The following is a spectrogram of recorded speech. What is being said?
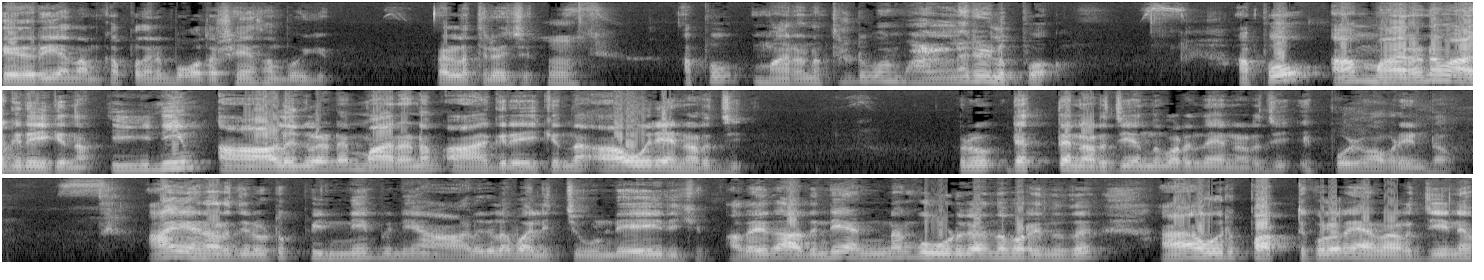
കയറിയാൽ നമുക്ക് അപ്പോൾ തന്നെ ബോധക്ഷയം സംഭവിക്കും വെള്ളത്തിൽ വെച്ച്. അപ്പോൾ മരണത്തിലോട്ട് പോകാൻ വളരെ എളുപ്പമാണ് അപ്പോൾ ആ മരണം ആഗ്രഹിക്കുന്ന ഇനിയും ആളുകളുടെ മരണം ആഗ്രഹിക്കുന്ന ആ ഒരു എനർജി ഒരു ഡെത്ത് എനർജി എന്ന് പറയുന്ന എനർജി എപ്പോഴും അവിടെ ഉണ്ടാവും. ആ എനർജിയിലോട്ട് പിന്നെയും പിന്നെയും ആളുകളെ വലിച്ചുകൊണ്ടേയിരിക്കും. അതായത് അതിന്റെ എണ്ണം കൂടുക എന്ന് പറയുന്നത് ആ ഒരു പർട്ടിക്കുലർ എനർജീനെ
